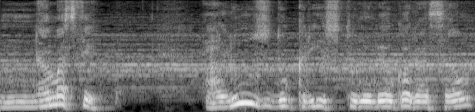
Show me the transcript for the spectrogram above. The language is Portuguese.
Namastê. A luz do Cristo no meu coração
